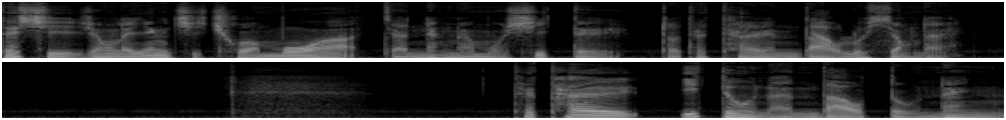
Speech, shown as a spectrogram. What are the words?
Thế sĩ dùng lại những chỉ chua mua cho nâng là một sĩ tư rồi thế thôi đào lúc xong đây thế thôi ít tu nâng đào tù nâng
